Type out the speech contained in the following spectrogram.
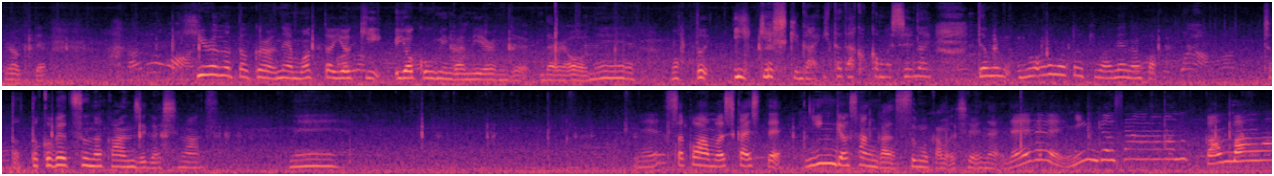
広くて。昼のところねもっとよきよく海が見えるんだろうね。もっといい景色がいただくかもしれない。でも夜の時はねなんかちょっと特別な感じがします。ねねそこはもしかして人魚さんが住むかもしれないね。人魚さんこんばんは。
